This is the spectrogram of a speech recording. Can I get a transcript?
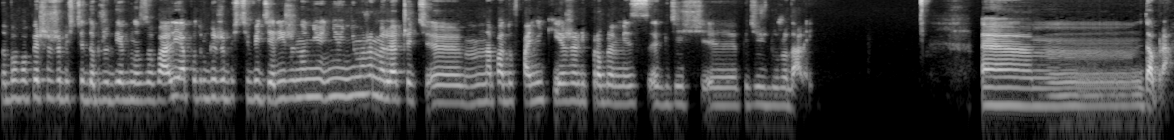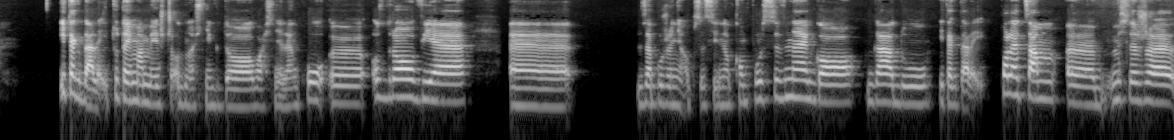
no bo po pierwsze, żebyście dobrze diagnozowali, a po drugie, żebyście wiedzieli, że no nie, nie, nie możemy leczyć y, napadów paniki, jeżeli problem jest gdzieś, gdzieś dużo dalej. Dobra. I tak dalej. Tutaj mamy jeszcze odnośnik do właśnie lęku y, o zdrowie, e, zaburzenia obsesyjno-kompulsywnego, gadu i tak dalej. Polecam, e, myślę, że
